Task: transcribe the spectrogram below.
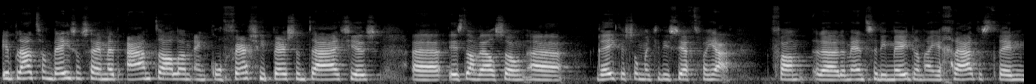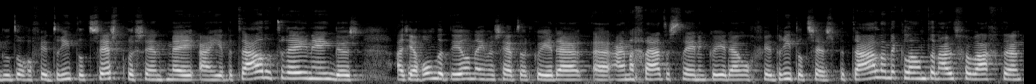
In plaats van bezig zijn met aantallen en conversiepercentages. Uh, is dan wel zo'n uh, rekensommetje die zegt van ja van uh, de mensen die meedoen aan je gratis training doet ongeveer 3 tot 6 procent mee aan je betaalde training. Dus als je 100 deelnemers hebt, dan kun je daar uh, aan een gratis training kun je daar ongeveer 3 tot 6 betalende klanten uit verwachten.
